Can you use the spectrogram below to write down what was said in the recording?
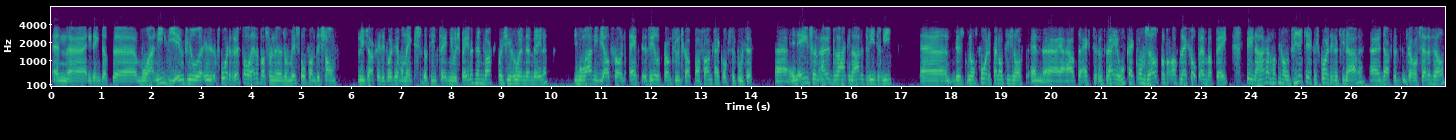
En uh, ik denk dat uh, Moani, die inviel uh, voor de rust al, hè, dat was zo'n wissel van Deschamps. Toen hij zag, dit wordt helemaal niks. Dat hij twee nieuwe spelers inbracht voor Giroud en Dembele. Die Moani die had gewoon echt het wereldkampioenschap van Frankrijk op zijn voeten. in één zo'n uitbraak na de 3-3. dus nog voor de penalties nog. En ja, hij had echt een vrije hoek. Hij kon zelf nog afleggen op Mbappé. Kun je nagaan, had hij gewoon vier keer gescoord in de finale. Hij dacht, ik kan het zelf wel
